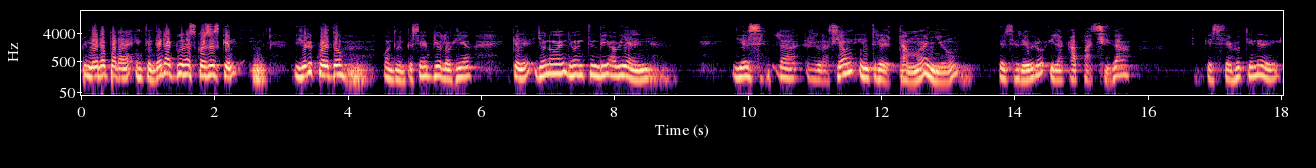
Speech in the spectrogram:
primero para entender algunas cosas que yo recuerdo cuando empecé en biología que yo no yo entendía bien y es la relación entre el tamaño del cerebro y la capacidad que el cerebro tiene de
